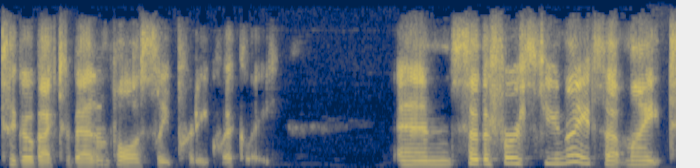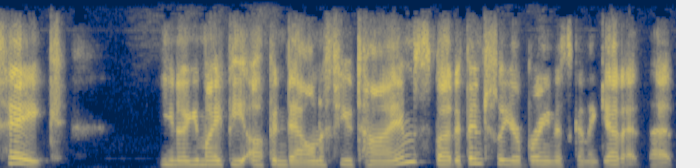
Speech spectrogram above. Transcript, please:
to go back to bed and fall asleep pretty quickly. And so the first few nights that might take, you know, you might be up and down a few times, but eventually your brain is going to get it that,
